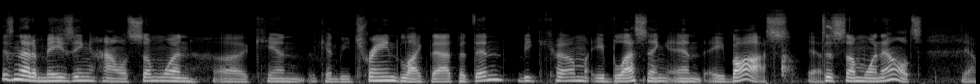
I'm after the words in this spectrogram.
Isn't that amazing how someone uh, can can be trained like that, but then become a blessing and a boss yes. to someone else? Yeah.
